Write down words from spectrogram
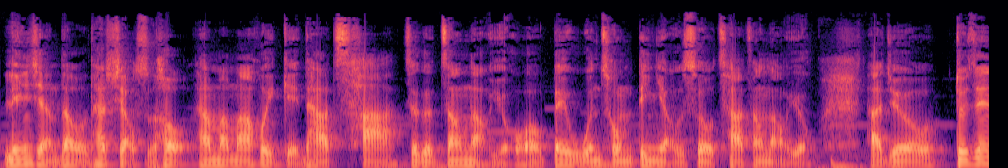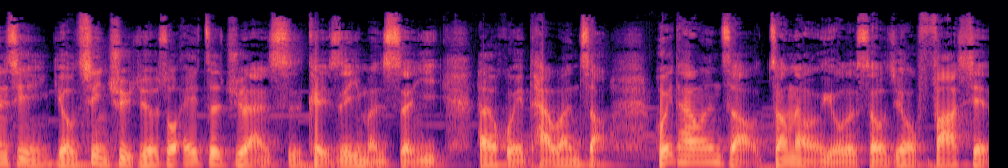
联想到他小时候，他妈妈会给他擦这个樟脑油哦，被蚊虫叮咬的时候擦樟脑油，他就对这件事情有兴趣，觉得说，诶，这居然是可以是一门生意。他就回台湾找，回台湾找樟脑油的时候，就发现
